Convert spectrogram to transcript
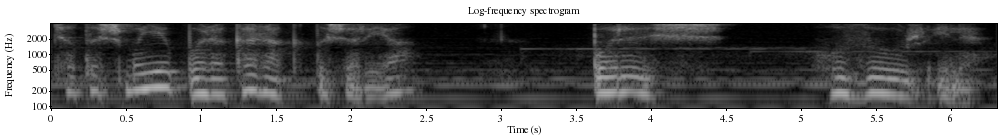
Çatışmayı bırakarak dışarıya barış, huzur ile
